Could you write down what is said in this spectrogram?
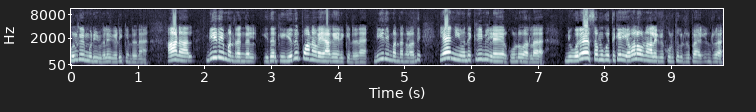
கொள்கை முடிவுகளை எடுக்கின்றன. ஆனால் நீதிமன்றங்கள் இதற்கு எதிர்ப்பானவையாக இருக்கின்றன. நீதிமன்றங்கள் வந்து ஏன் நீ வந்து கிரிமி லேயர் கொண்டு வரல? நீ ஒரே சமூகத்துக்கே எவ்வளவு நாளைக்கு கொடுத்துக்கிட்டு இருப்ப? என்ற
